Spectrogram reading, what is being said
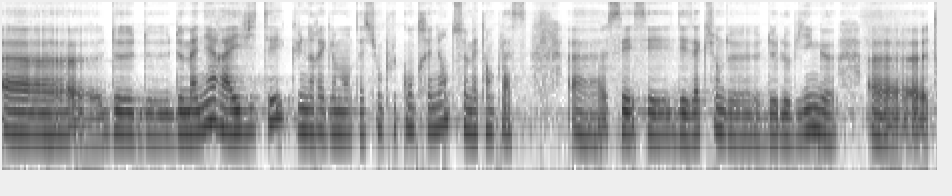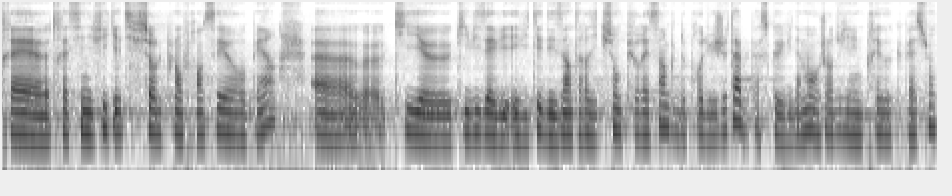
euh, de, de, de, manière à éviter qu'une réglementation plus contraignante se mette en place. Euh, C'est des actions de, de lobbying euh, très, très significatives sur le plan français et européen euh, qui, qui visent à éviter des interdictions pures et simples de produits jetables. Parce qu'évidemment, aujourd'hui, il y a une préoccupation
